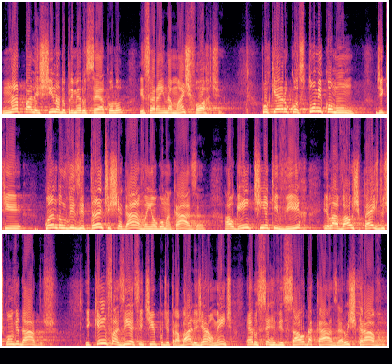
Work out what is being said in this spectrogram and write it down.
na Palestina do primeiro século, isso era ainda mais forte, porque era o costume comum de que, quando um visitante chegava em alguma casa, alguém tinha que vir e lavar os pés dos convidados. E quem fazia esse tipo de trabalho geralmente era o serviçal da casa, era o escravo.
